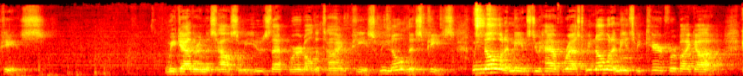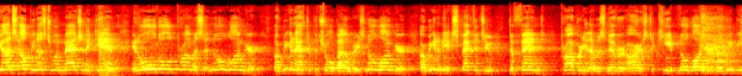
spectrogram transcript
peace. We gather in this house and we use that word all the time peace. We know this peace. We know what it means to have rest. We know what it means to be cared for by God. God's helping us to imagine again an old, old promise that no longer are we going to have to patrol boundaries. No longer are we going to be expected to defend property that was never ours to keep. No longer will we be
